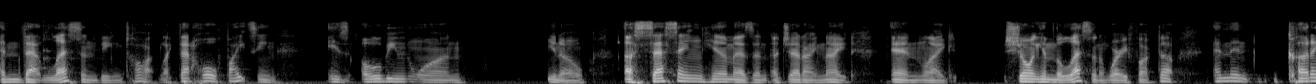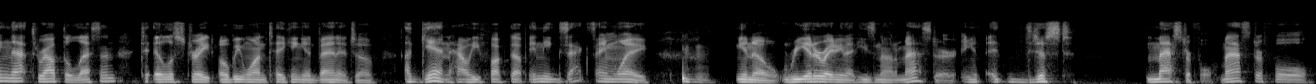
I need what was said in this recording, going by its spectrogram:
and that lesson being taught, like that whole fight scene, is Obi Wan, you know, assessing him as an, a Jedi Knight and like showing him the lesson of where he fucked up, and then cutting that throughout the lesson to illustrate Obi Wan taking advantage of again how he fucked up in the exact same way. Mm-hmm. You know, reiterating that he's not a master. It, it just masterful, masterful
